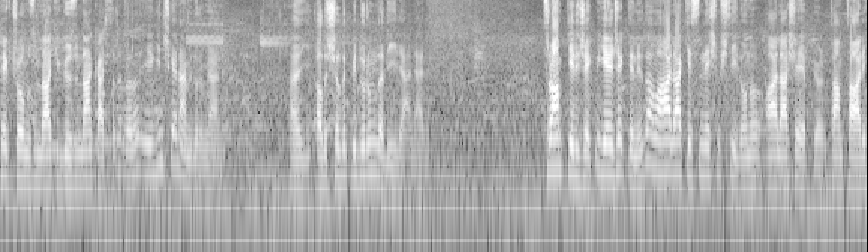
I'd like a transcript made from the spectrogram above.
pek çoğumuzun belki gözünden kaçsa da bana ilginç gelen bir durum yani. Hani alışıldık bir durum da değil yani hani. Trump gelecek mi? Gelecek denildi ama hala kesinleşmiş değil. Onu hala şey yapıyorum. Tam tarih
